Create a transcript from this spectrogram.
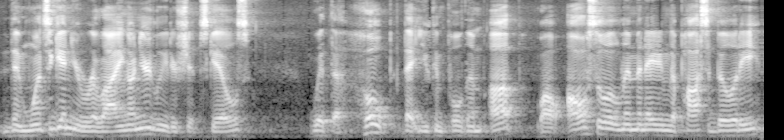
then once again, you're relying on your leadership skills with the hope that you can pull them up while also eliminating the possibility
